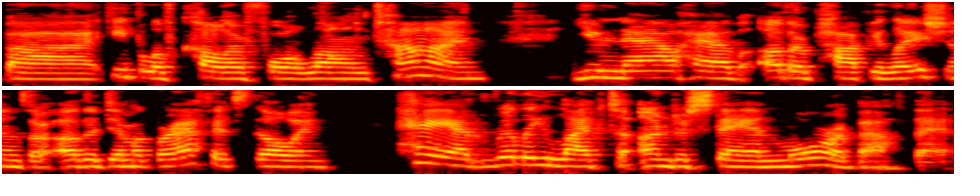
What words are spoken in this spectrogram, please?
by people of color for a long time. You now have other populations or other demographics going, Hey, I'd really like to understand more about that.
